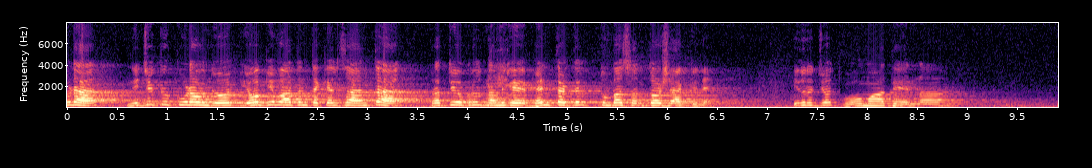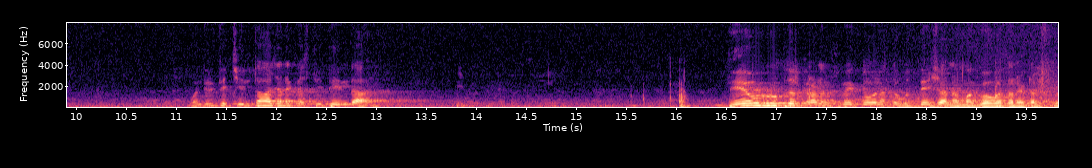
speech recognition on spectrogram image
ಕೂಡ ನಿಜಕ್ಕೂ ಕೂಡ ಒಂದು ಯೋಗ್ಯವಾದಂಥ ಕೆಲಸ ಅಂತ ಪ್ರತಿಯೊಬ್ಬರು ನಮಗೆ ಬೆನ್ ತಟ್ಟಿದ್ರೆ ತುಂಬ ಸಂತೋಷ ಆಗ್ತಿದೆ. ಇದ್ರ ಜೊತೆ ಗೋಮಾತೆಯನ್ನು ಒಂದು ರೀತಿ ಚಿಂತಾಜನಕ ಸ್ಥಿತಿಯಿಂದ ದೇವ್ರ ರೂಪದಲ್ಲಿ ಕಾಣಿಸ್ಬೇಕು ಅನ್ನೋ ಉದ್ದೇಶ ನಮ್ಮ ಗೋವರ್ಧನ ಟ್ರಸ್ಟ್.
